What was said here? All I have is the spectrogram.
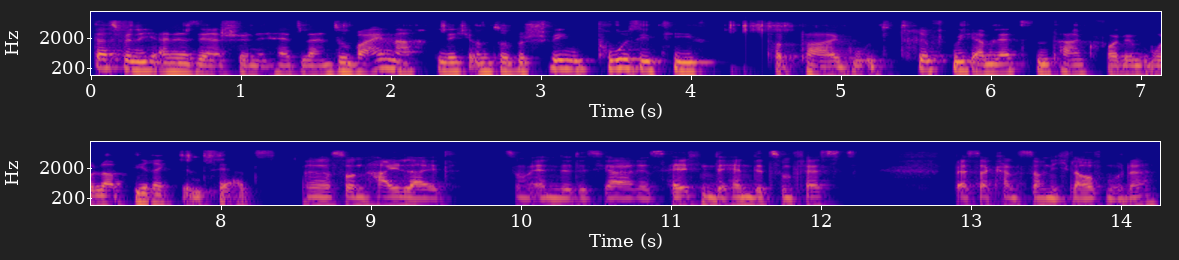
Das finde ich eine sehr schöne Headline. So weihnachtlich und so beschwingt, positiv, total gut. Trifft mich am letzten Tag vor dem Urlaub direkt ins Herz. so ein Highlight zum Ende des Jahres. Helfende Hände zum Fest. Besser kann es doch nicht laufen, oder?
